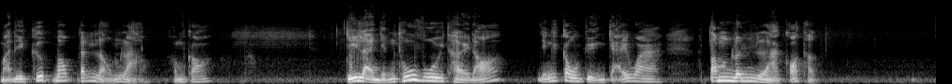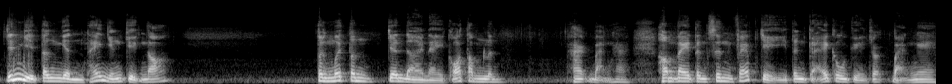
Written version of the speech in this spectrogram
mà đi cướp bóc, đánh lộn lạo. Không có. Chỉ là những thú vui thời đó, những cái câu chuyện trải qua, tâm linh là có thật. Chính vì tân nhìn thấy những chuyện đó, tân mới tin trên đời này có tâm linh. Hai các bạn ha. Hôm nay tân xin phép chị tân kể câu chuyện cho các bạn nghe.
